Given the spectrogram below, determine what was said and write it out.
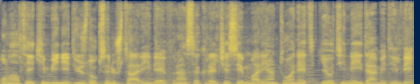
16 Ekim 1793 tarihinde Fransa Kraliçesi Marie Antoinette giyotinle idam edildi.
